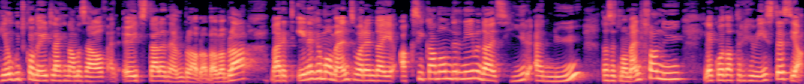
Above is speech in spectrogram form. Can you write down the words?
heel goed kon uitleggen aan mezelf en uitstellen en bla bla bla bla bla. Maar het enige moment waarin dat je actie kan ondernemen, dat is hier en nu. Dat is het moment van nu. Like wat dat er geweest is, ja,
